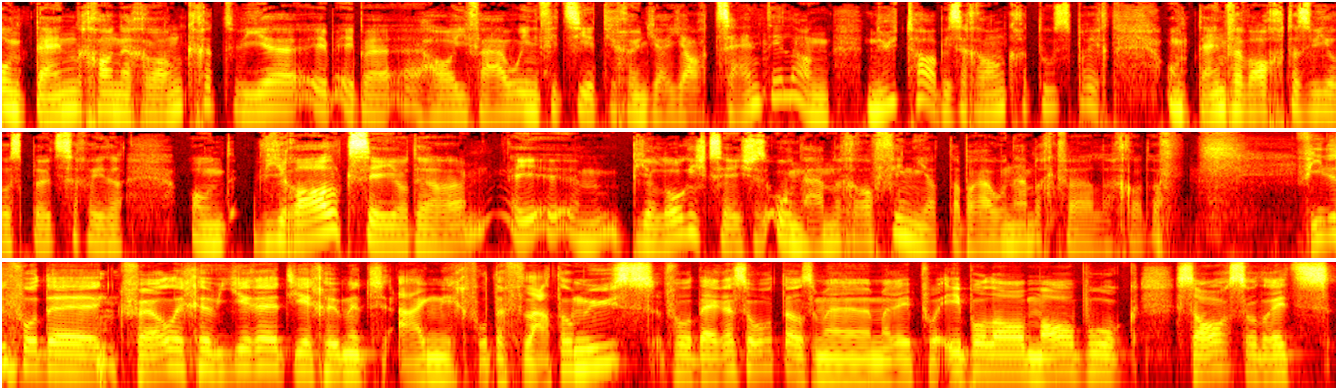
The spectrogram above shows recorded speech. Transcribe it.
und dann kann eine Krankheit wie e-, eben HIV-Infizierte, können ja jahrzehntelang nichts haben, bis eine Krankheit ausbricht. Und dann verwacht das Virus plötzlich wieder. Und viral gesehen oder äh, äh, biologisch gesehen ist es unheimlich raffiniert, aber auch unheimlich gefährlich. Oder? Viele von den gefährlichen Viren die kommen eigentlich von den Fledermäusen, von dieser Sorte. Also man, man redet von Ebola, Marburg, SARS oder jetzt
